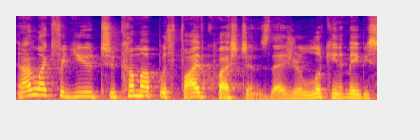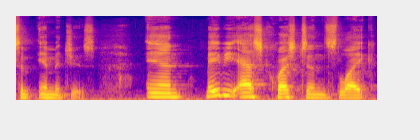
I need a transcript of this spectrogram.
And I'd like for you to come up with five questions as you're looking at maybe some images. And maybe ask questions like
